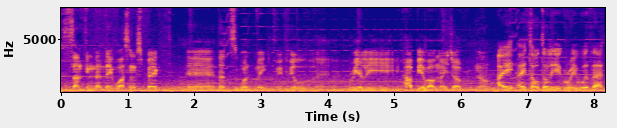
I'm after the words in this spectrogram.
something that they wasn't expect, uh, that's what makes me feel uh, really happy about my job. Know. I, I totally agree with that.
